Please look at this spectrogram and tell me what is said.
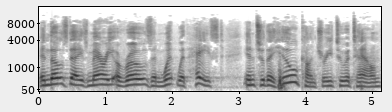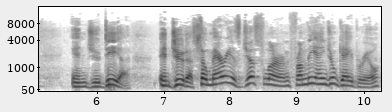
In those days, Mary arose and went with haste into the hill country to a town in Judea. In Judah. So Mary has just learned from the angel Gabriel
